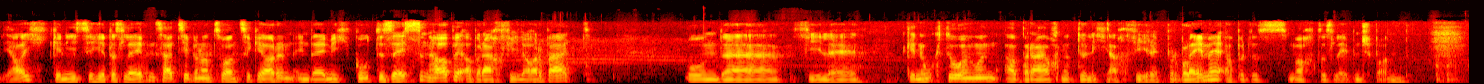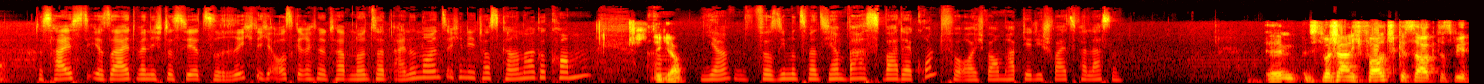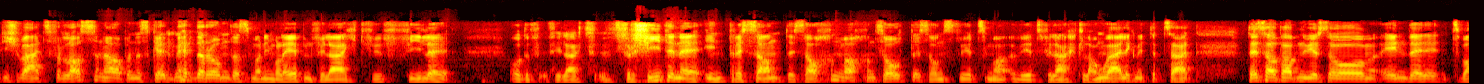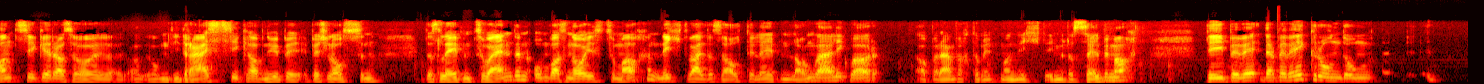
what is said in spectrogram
ja, ich genieße hier das Leben seit 27 Jahren, indem ich gutes Essen habe, aber auch viel Arbeit und äh, viele Genugtuungen, aber auch natürlich auch viele Probleme, aber das macht das Leben spannend. Das heißt, ihr seid, wenn ich das jetzt richtig ausgerechnet habe, 1991 in die Toskana gekommen. Ähm, ja. Ja, vor 27 Jahren. Was war der Grund für euch? Warum habt ihr die Schweiz verlassen? Ähm, es ist wahrscheinlich falsch gesagt, dass wir die Schweiz verlassen haben. Es geht mehr darum, dass man im Leben vielleicht für viele oder vielleicht verschiedene interessante Sachen machen sollte, sonst wird es vielleicht langweilig mit der Zeit. Deshalb haben wir so Ende 20er, also äh, um die 30 haben wir be beschlossen, das Leben zu ändern, um was Neues zu machen. Nicht, weil das alte Leben langweilig war, aber einfach, damit man nicht immer dasselbe macht. Bewe der Beweggrund, um,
